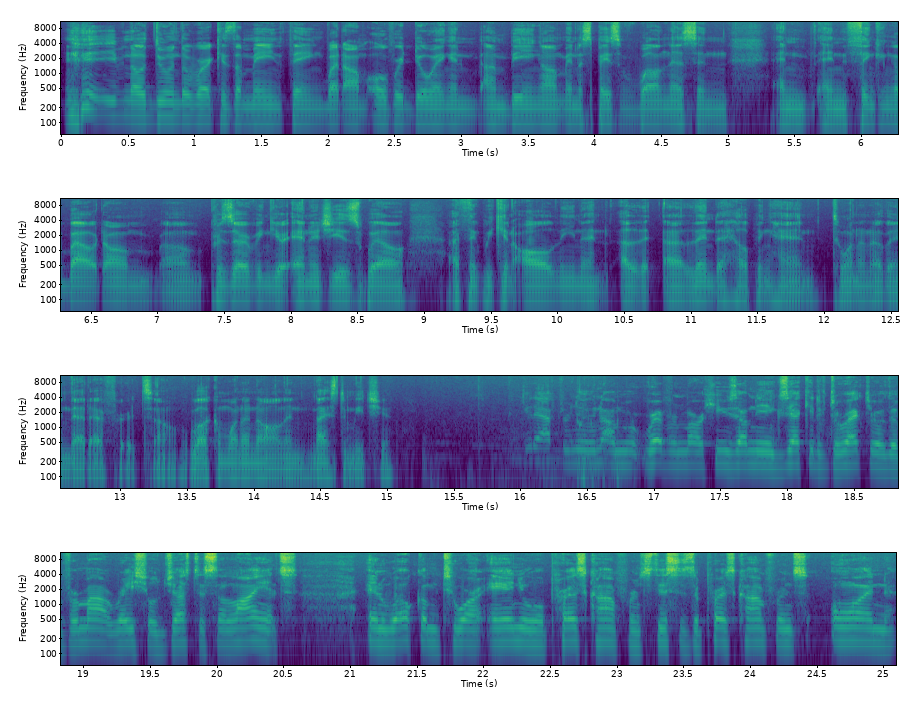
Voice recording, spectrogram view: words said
even though doing the work is the main thing, but um, overdoing and um, being um, in a space of wellness and and and thinking about um, um, preserving your energy as well. I think we can all lean and uh, uh, lend a helping hand to one another in that effort. So welcome one and all, and nice to meet you. Good afternoon. I'm Reverend Mark Hughes. I'm the executive director of the Vermont Racial Justice Alliance, and welcome to our annual press conference. This is a press conference on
